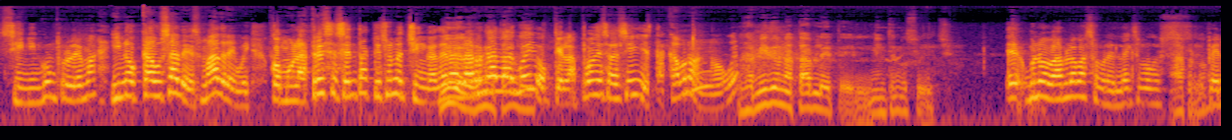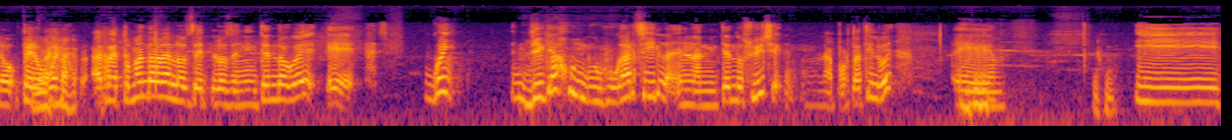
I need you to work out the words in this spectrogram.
sin ningún problema. Y no causa desmadre, güey. Como la 360, que es una chingadera alargada, güey. O que la pones así y está cabrón, ¿no, güey? O sea, mide una tablet el Nintendo Switch. Eh, bueno, hablaba sobre el Xbox, Ah, pero, pero bueno, retomando ahora los de los de Nintendo, güey, eh, güey, llegué a ju- jugar sí la- en la Nintendo Switch, en la portátil, güey, eh, y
